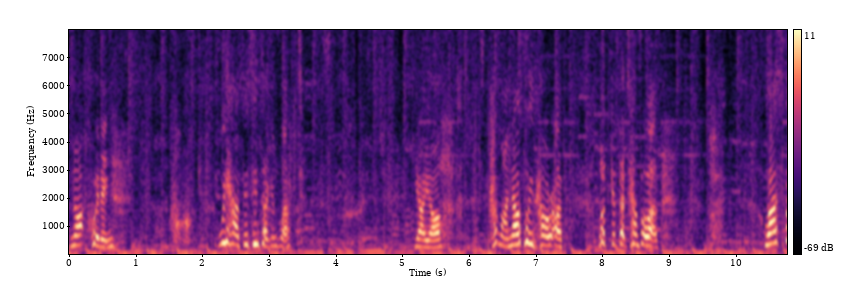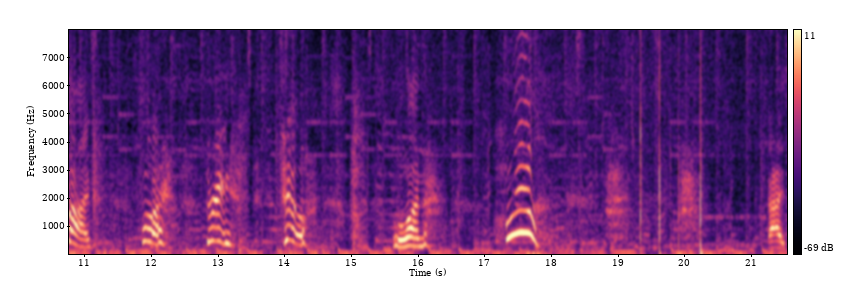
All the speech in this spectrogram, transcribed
not quitting. We have 15 seconds left. Yeah, y'all. Come on, now we power up. Let's get that tempo up. Last five, four, three, two, one. Woo! Guys,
